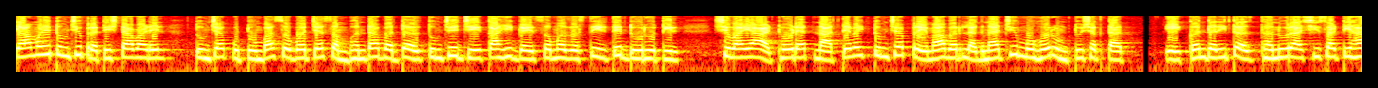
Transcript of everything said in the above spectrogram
यामुळे तुमची प्रतिष्ठा वाढेल. तुमच्या कुटुंबासोबतच्या संबंधाबद्दल तुमचे जे काही गैरसमज असतील ते दूर होतील. शिवाय या आठवड्यात नातेवाईक तुमच्या प्रेमावर लग्नाची मोहर उमटू शकतात. एकंदरीतच धनुराशीसाठी हा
